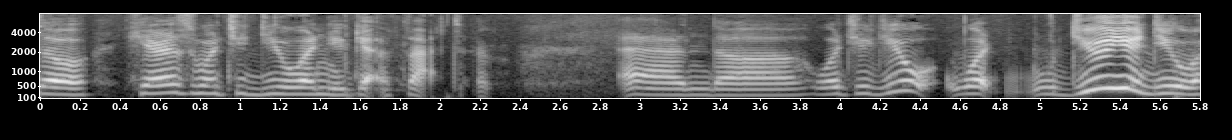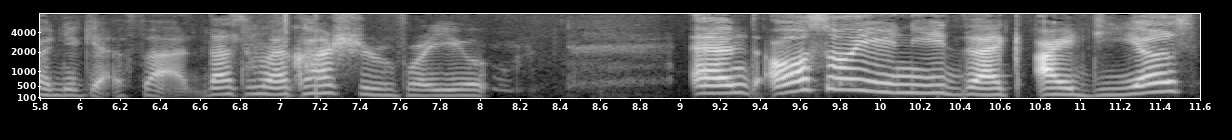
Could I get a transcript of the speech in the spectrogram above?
So here's what you do when you get fat. And uh, what you do, what do you do when you get fat? That's my question for you. And also, you need like ideas.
